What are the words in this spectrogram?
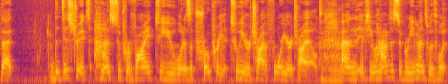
that the district has to provide to you what is appropriate to your child for your child. And if you have disagreements with what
